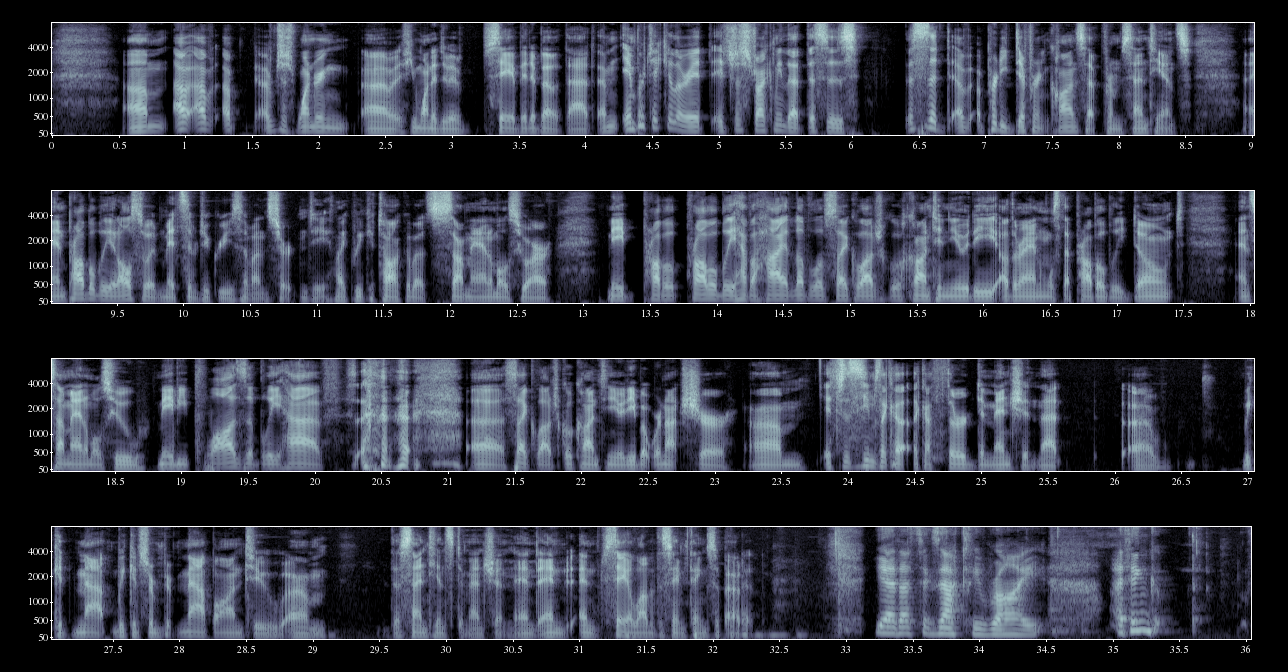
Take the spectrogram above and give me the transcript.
Um, I, was just wondering uh, if you wanted to say a bit about that. Um, in particular, it, it just struck me that this is this is a, a, pretty different concept from sentience, and probably it also admits of degrees of uncertainty. Like we could talk about some animals who are maybe prob- probably have a high level of psychological continuity, other animals that probably don't, and some animals who maybe plausibly have uh, psychological continuity, but we're not sure. Um, it just seems like a like a third dimension that uh, we could map we could sort of map onto um, the sentience dimension and and and say a lot of the same things about it. Yeah, that's exactly right. I think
